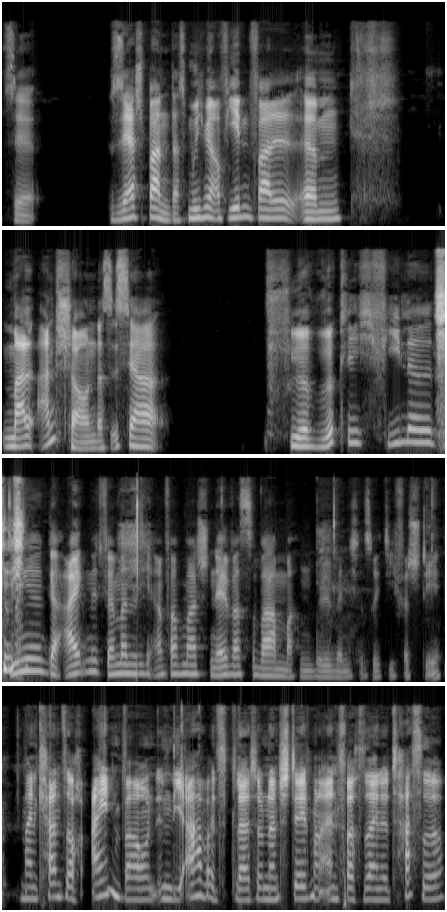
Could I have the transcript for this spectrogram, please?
Sehr, sehr spannend. Das muss ich mir auf jeden Fall ähm, mal anschauen. Das ist ja für wirklich viele Dinge geeignet, wenn man sich einfach mal schnell was warm machen will, wenn ich das richtig verstehe. Man kann es auch einbauen in die Arbeitsplatte und dann stellt man einfach seine Tasse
